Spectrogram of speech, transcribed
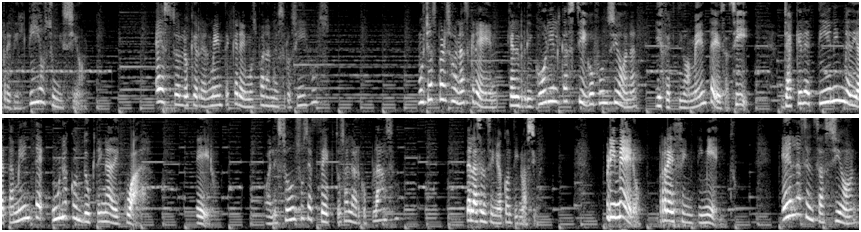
rebeldía o sumisión. ¿Esto es lo que realmente queremos para nuestros hijos? Muchas personas creen que el rigor y el castigo funcionan y efectivamente es así, ya que detiene inmediatamente una conducta inadecuada. Pero, ¿cuáles son sus efectos a largo plazo? Te las enseño a continuación. Primero, resentimiento. Es la sensación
